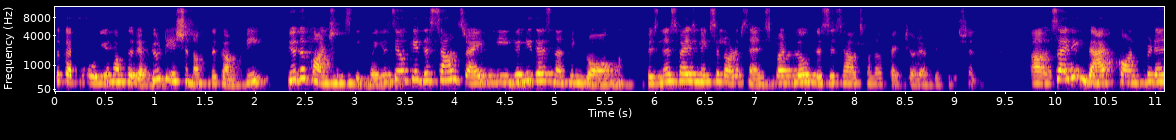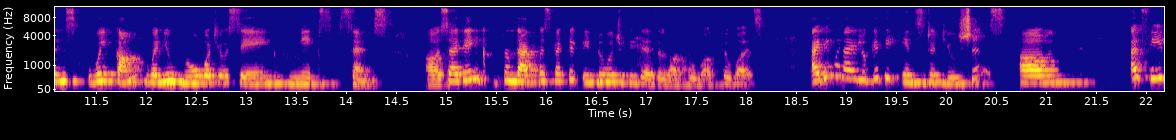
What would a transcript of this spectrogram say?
the custodian of the reputation of the company, you're the conscience keeper. You say, okay, this sounds right. Legally, there's nothing wrong. Business wise makes a lot of sense, but look, this is how it's going to affect your reputation. Uh, so I think that confidence will come when you know what you're saying makes sense. Uh, so I think from that perspective, individually, there's a lot to work towards. I think when I look at the institutions, um, I feel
